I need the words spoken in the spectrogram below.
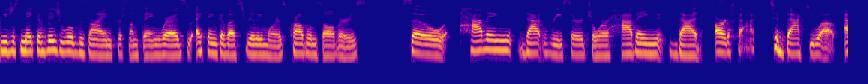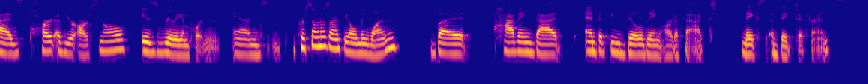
we just make a visual design for something. Whereas I think of us really more as problem solvers so having that research or having that artifact to back you up as part of your arsenal is really important. And personas aren't the only one, but having that empathy building artifact makes a big difference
